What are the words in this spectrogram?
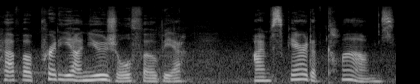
have a pretty unusual phobia. I'm scared of clowns.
